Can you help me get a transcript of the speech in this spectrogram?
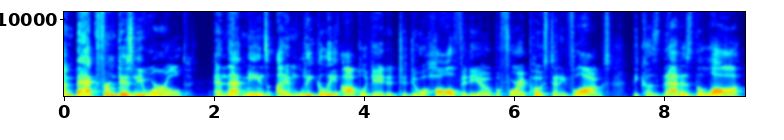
I'm back from Disney World, and that means I am legally obligated to do a haul video before I post any vlogs, because that is the law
